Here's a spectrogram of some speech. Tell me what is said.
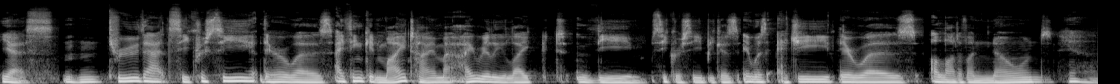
Yes. hmm Through that secrecy, there was, I think in my time, I really liked the secrecy because it was edgy. There was a lot of unknowns. Yeah.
